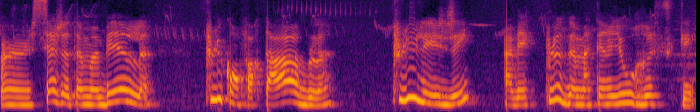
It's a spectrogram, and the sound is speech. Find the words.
Un siège automobile plus confortable, plus léger, avec plus de matériaux recyclés.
